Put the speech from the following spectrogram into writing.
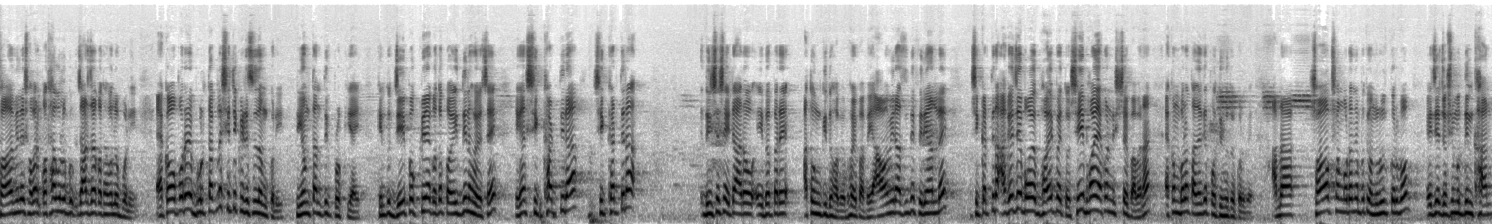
সবাই মিলে সবার কথাগুলো, যার যার কথাগুলো বলি। একে অপরের ভুল থাকলে সেটি ক্রিটিসিজম করি, নিয়মতান্ত্রিক প্রক্রিয়ায়। কিন্তু যে প্রক্রিয়া গত কয়েকদিন হয়েছে, এখানে শিক্ষার্থীরা শিক্ষার্থীরা দিন শেষে এটা আরও এই ব্যাপারে আতঙ্কিত হবে, ভয় পাবে। আওয়ামী রাজনীতি ফিরিয়ে আনলে শিক্ষার্থীরা আগে যে ভয় ভয় পেত, সেই ভয় এখন নিশ্চয়ই পাবে না। এখন বরং তাদেরকে প্রতিহত করবে। আমরা সব সংগঠনের প্রতি অনুরোধ করব, এই যে জসিমউদ্দিন খান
